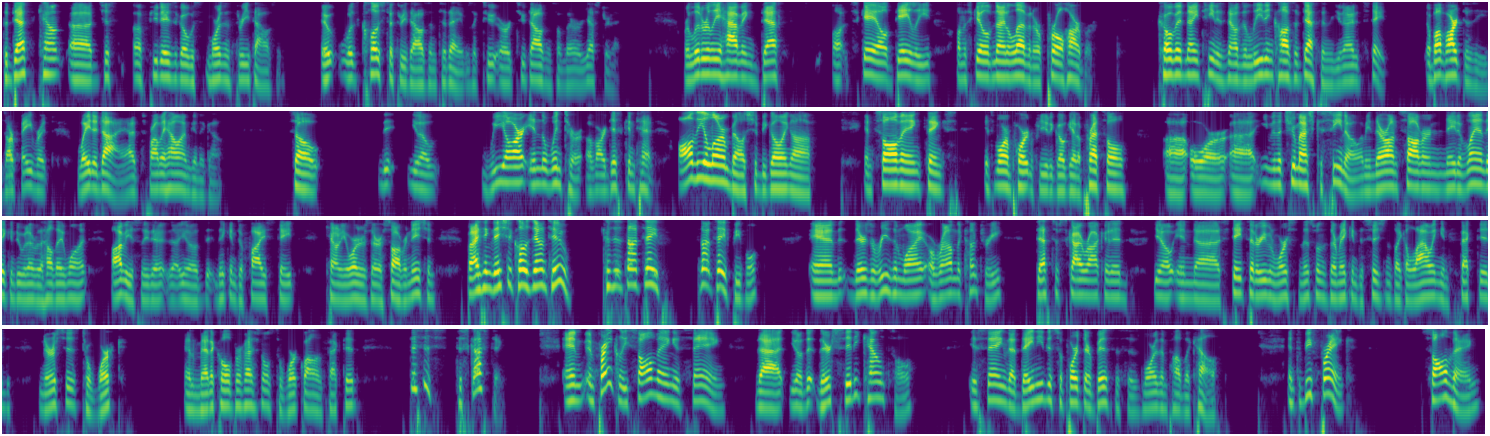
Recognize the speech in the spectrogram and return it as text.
The death count uh, just a few days ago was more than 3,000. It was close to 3,000 today. It was like two or 2,000 something or yesterday. We're literally having death scale daily on the scale of 9 11 or Pearl Harbor. COVID 19 is now the leading cause of death in the United States, above heart disease, our favorite way to die. That's probably how I'm going to go. So, the, you know, we are in the winter of our discontent. All the alarm bells should be going off, and Solvang thinks it's more important for you to go get a pretzel uh, or uh, even the Chumash Casino. I mean, they're on sovereign native land; they can do whatever the hell they want. Obviously, they you know they can defy state county orders. They're a sovereign nation, but I think they should close down too because it's not safe. It's not safe, people. And there's a reason why around the country deaths have skyrocketed. You know, in uh, states that are even worse than this one's, they're making decisions like allowing infected nurses to work and medical professionals to work while infected. This is disgusting. And and frankly, Solvang is saying that you know th- their city council is saying that they need to support their businesses more than public health. And to be frank, Solvang,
